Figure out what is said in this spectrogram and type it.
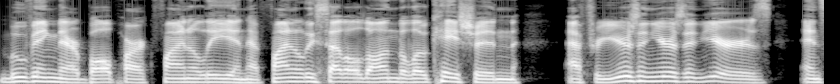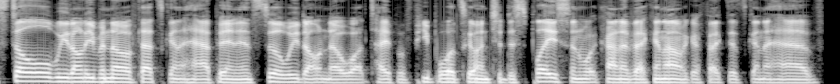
moving their ballpark finally and have finally settled on the location after years and years and years. And still, we don't even know if that's going to happen. And still, we don't know what type of people it's going to displace and what kind of economic effect it's going to have.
